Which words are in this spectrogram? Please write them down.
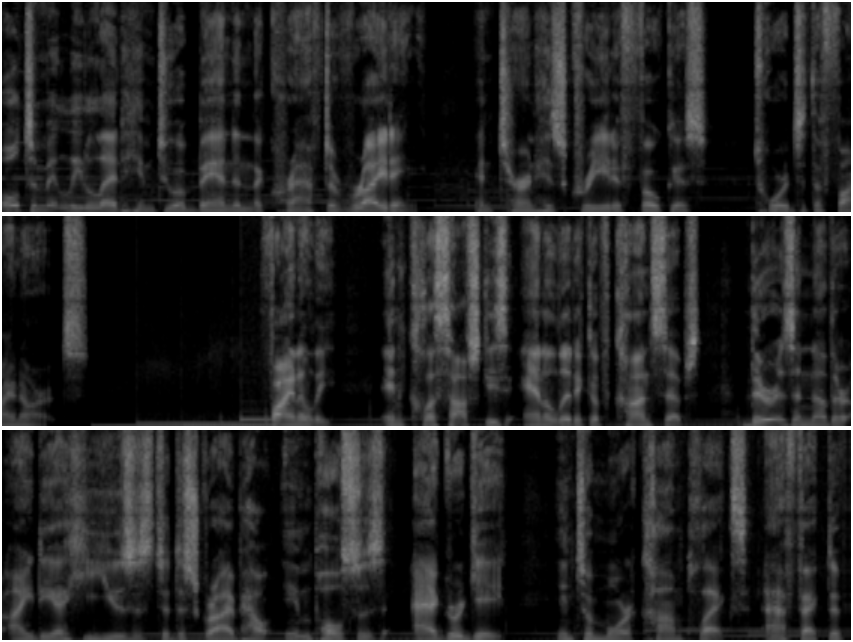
ultimately led him to abandon the craft of writing and turn his creative focus towards the fine arts. Finally, in Klossowski's Analytic of Concepts, there is another idea he uses to describe how impulses aggregate into more complex affective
